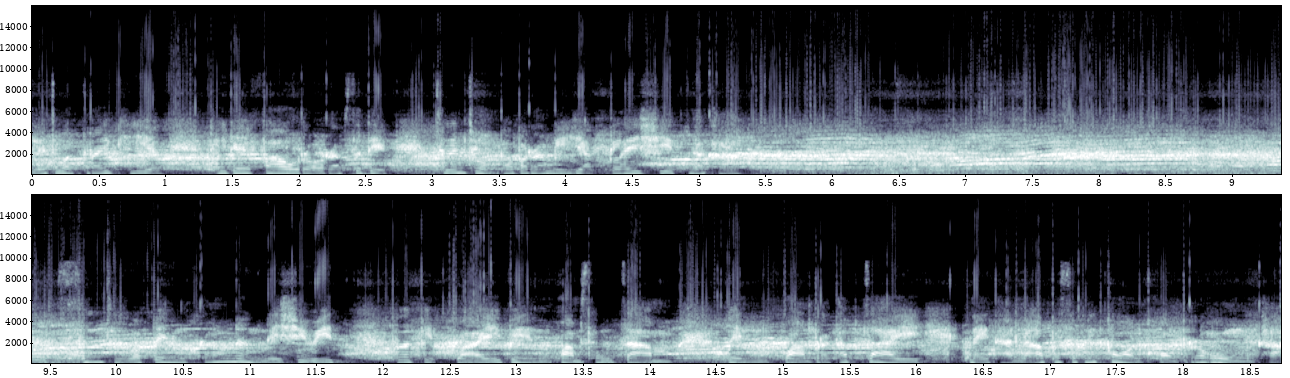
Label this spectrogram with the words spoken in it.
และจังหวัดใกล้เคียง ที่ได้เฝ้ารอรับเสด็จชื่นชมพระบารมีอย่างใกล้ชิดนะคะซึ่งถือว่าเป็นครั้งหนึ่งในชีวิต เพื่อเก็บไว้เป็นความทรงจำเป็นความประทับใจในฐานะประสบนิกรของพระองค์ค่ะ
